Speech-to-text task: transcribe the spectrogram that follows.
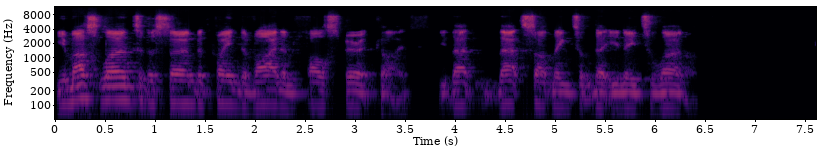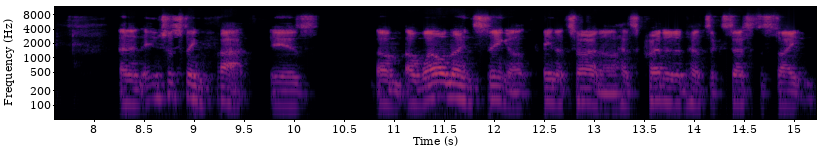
you must learn to discern between divine and false spirit guides. That, that's something to, that you need to learn on. And an interesting fact is um, a well-known singer, Tina Turner, has credited her success to Satan.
